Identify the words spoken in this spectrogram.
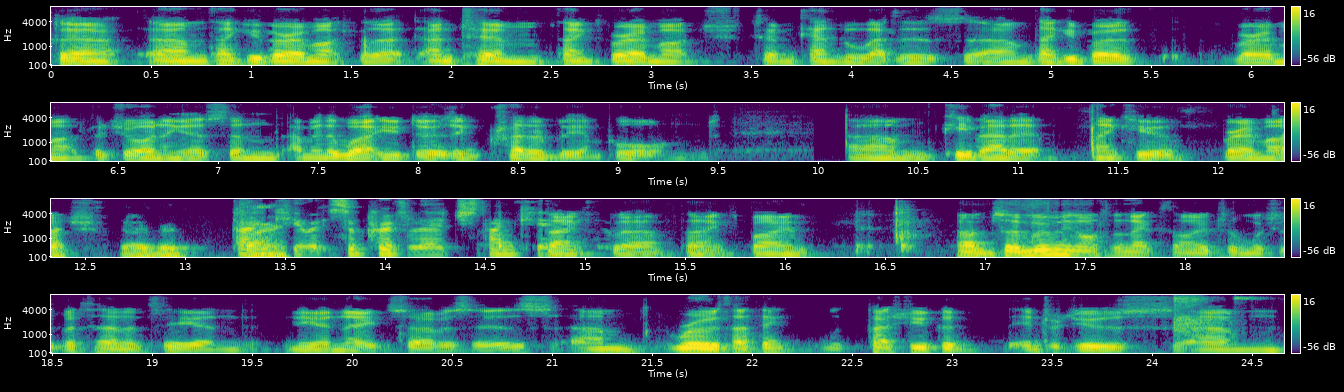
Claire, um, thank you very much for that. And Tim, thanks very much. Tim Kendall, that is. Um, thank you both very much for joining us. And I mean, the work you do is incredibly important. Um, keep at it. Thank you very much. Thanks, David. Thank Thanks. you. It's a privilege. Thank you. Thanks, Claire. Thanks. Bye. Um, so moving on to the next item, which is maternity and neonate services. Um, Ruth, I think perhaps you could introduce um,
